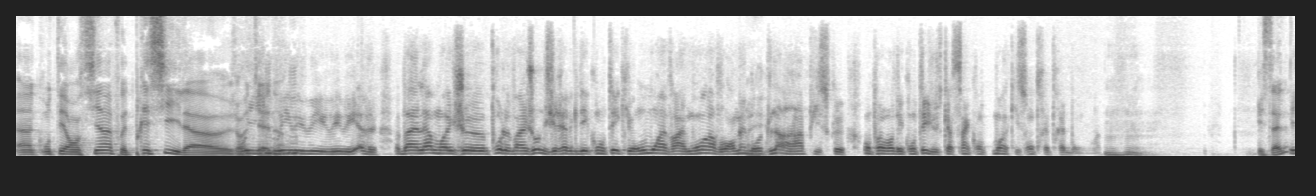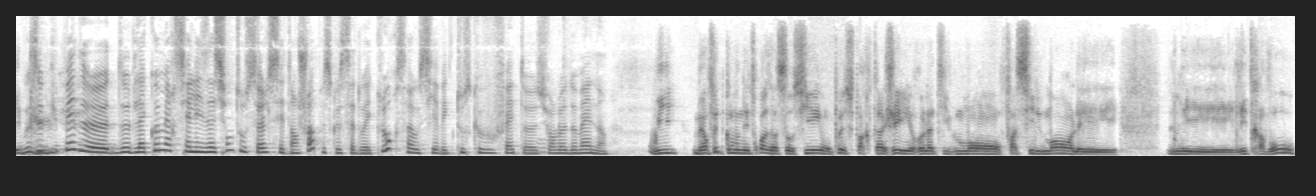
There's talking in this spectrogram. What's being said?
un comté ancien, il faut être précis là, euh, oui, oui, oui, oui, oui, oui. Euh, ben là, moi, je, pour le vin jaune, j'irai avec des comtés qui ont au moins 20 mois, voire même au-delà, hein, puisque on peut avoir des comtés jusqu'à 50 mois qui sont très très bons. hein. Christelle Et Vous puis- occupez de, de, de la commercialisation tout seul, c'est un choix parce que ça doit être lourd ça aussi avec tout ce que vous faites euh, sur le domaine. Oui, mais en fait, comme on est trois associés, on peut se partager relativement facilement les, les, travaux.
